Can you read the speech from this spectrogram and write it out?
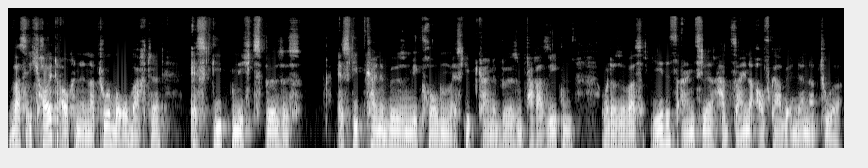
was ich heute auch in der Natur beobachte, es gibt nichts Böses. Es gibt keine bösen Mikroben, es gibt keine bösen Parasiten, oder sowas. Jedes Einzelne hat seine Aufgabe in der Natur.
